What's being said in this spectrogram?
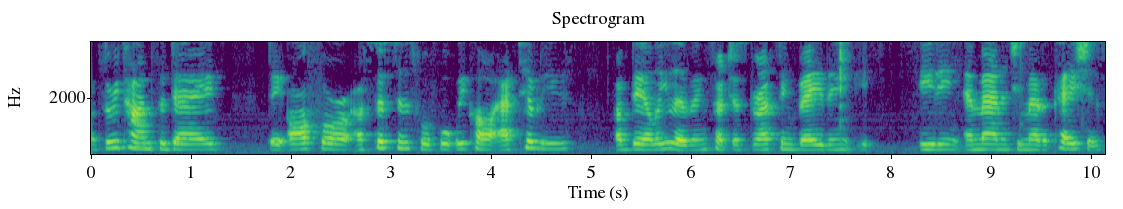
uh, three times a day. They offer assistance with what we call activities of daily living, such as dressing, bathing, eating, and managing medications.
